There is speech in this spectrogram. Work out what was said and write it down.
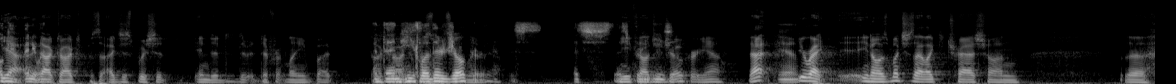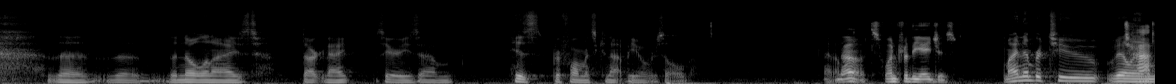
yeah, anyway. Dr. Octopus I just wish it ended a bit differently but and Dr. then Heath Octopus Ledger Joker. It's, it's, that's Heath Ledger easy. Joker, yeah. That Yeah. you're right. You know, as much as I like to trash on the the the the Nolanized Dark Knight series, um, his performance cannot be oversold. I don't No, think. it's one for the ages. My number two villain, Top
